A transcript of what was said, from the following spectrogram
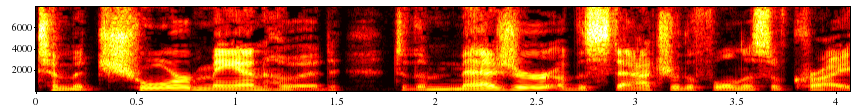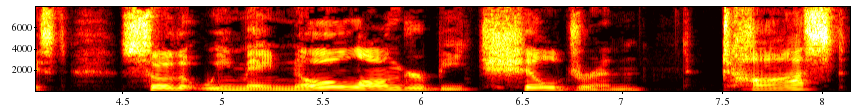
to mature manhood, to the measure of the stature of the fullness of Christ, so that we may no longer be children tossed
